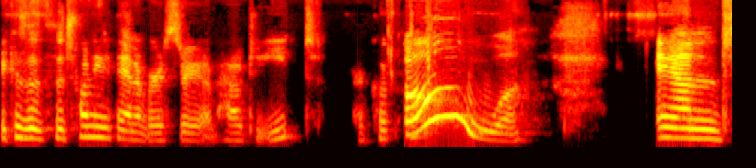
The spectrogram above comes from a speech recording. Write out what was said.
because it's the 20th anniversary of How to Eat or Cook. Oh, And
